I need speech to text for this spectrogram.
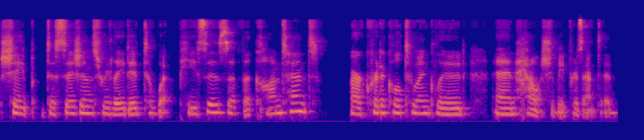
shape decisions related to what pieces of the content are critical to include and how it should be presented.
